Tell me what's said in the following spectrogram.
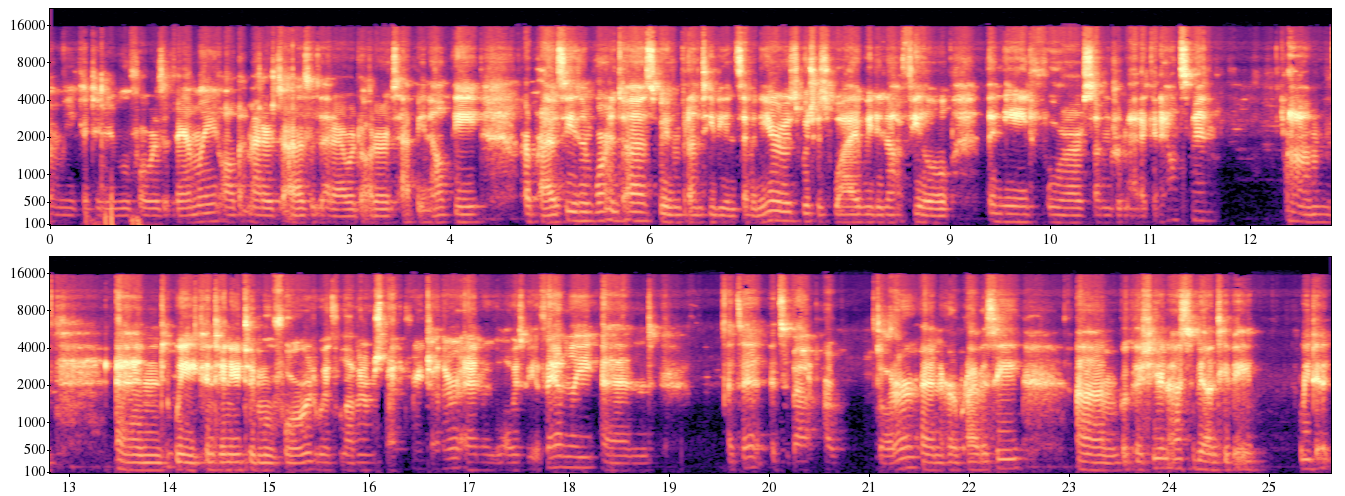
and we continue to move forward as a family. All that matters to us is that our daughter is happy and healthy. Her privacy is important to us. We haven't been on TV in seven years, which is why we did not feel the need for some dramatic announcement. Um, and we continue to move forward with love and respect for each other, and we will always be a family. And that's it. It's about our daughter and her privacy um, because she didn't ask to be on TV. We did.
